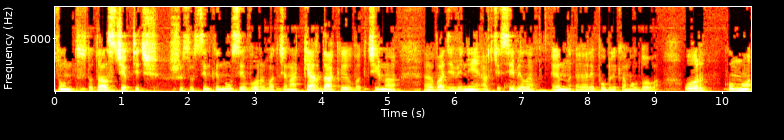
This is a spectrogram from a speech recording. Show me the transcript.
sunt total sceptici și susțin că nu se vor vaccina chiar dacă vaccinul uh, va deveni accesibilă în uh, Republica Moldova. Ori cum uh,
